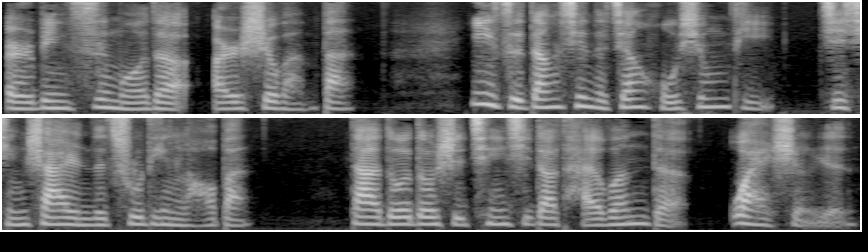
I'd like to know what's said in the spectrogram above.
耳鬓厮磨的儿时玩伴，义字当先的江湖兄弟，激情杀人的书店老板，大多都是迁徙到台湾的外省人。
